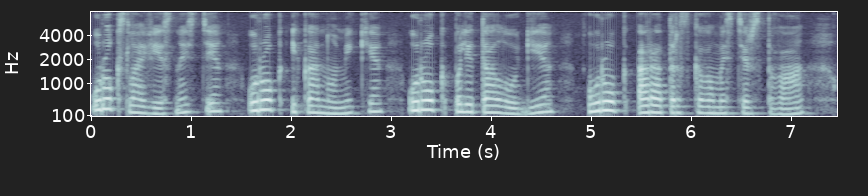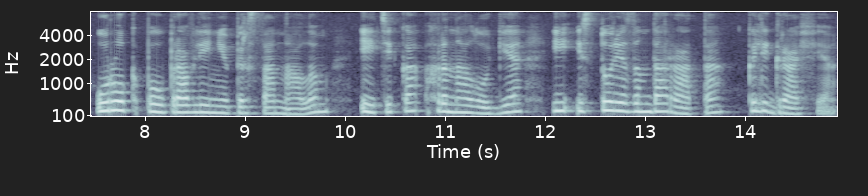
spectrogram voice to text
урок словесности, урок экономики, урок политологии, урок ораторского мастерства, урок по управлению персоналом этика, хронология и история Зандарата, каллиграфия.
